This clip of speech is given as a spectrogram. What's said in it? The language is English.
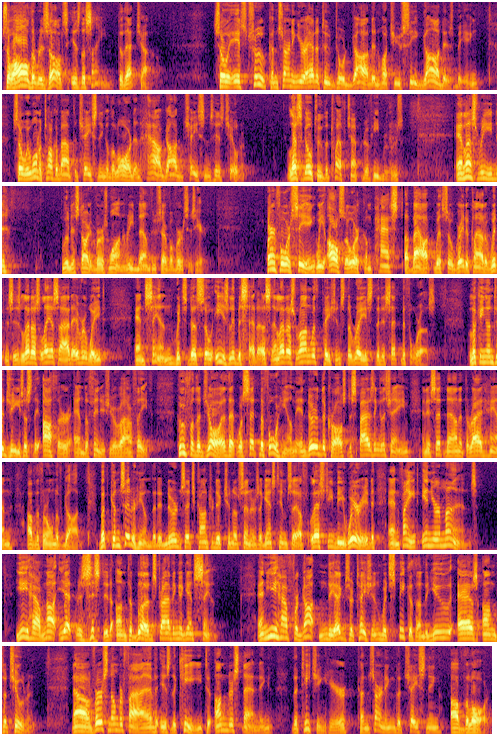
So all the results is the same to that child. So it's true concerning your attitude toward God and what you see God as being. So we want to talk about the chastening of the Lord and how God chastens his children. Let's go to the 12th chapter of Hebrews and let's read, we'll just start at verse 1 and read down through several verses here. Wherefore, seeing we also are compassed about with so great a cloud of witnesses, let us lay aside every weight and sin which does so easily beset us, and let us run with patience the race that is set before us looking unto Jesus, the author and the finisher of our faith, who for the joy that was set before him endured the cross, despising the shame, and is set down at the right hand of the throne of God. But consider him that endured such contradiction of sinners against himself, lest ye be wearied and faint in your minds. Ye have not yet resisted unto blood, striving against sin. And ye have forgotten the exhortation which speaketh unto you as unto children. Now, verse number five is the key to understanding the teaching here concerning the chastening of the Lord.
